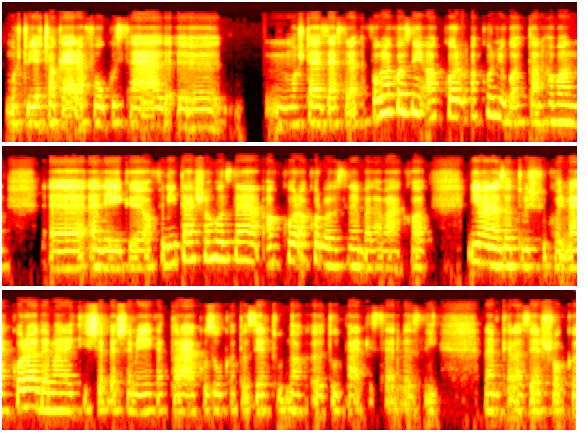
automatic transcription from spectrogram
most ugye csak erre fókuszál, most ezzel szeretne foglalkozni, akkor, akkor nyugodtan, ha van e, elég affinitása hozzá, akkor, akkor valószínűleg belevághat. Nyilván ez attól is függ, hogy mekkora, de már egy kisebb eseményeket, találkozókat azért tudnak, tud bárki szervezni. Nem kell azért sok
